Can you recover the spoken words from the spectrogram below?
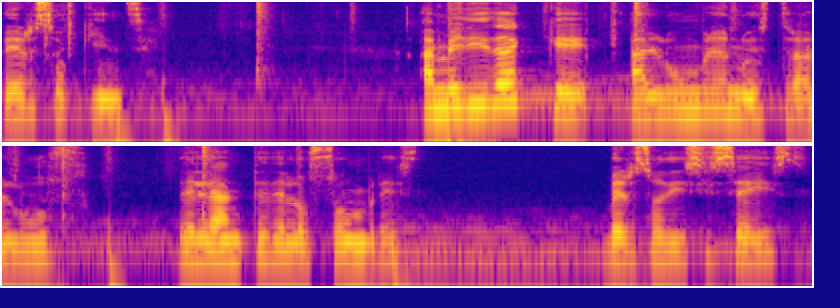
Verso 15. A medida que alumbre nuestra luz delante de los hombres, verso 16,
